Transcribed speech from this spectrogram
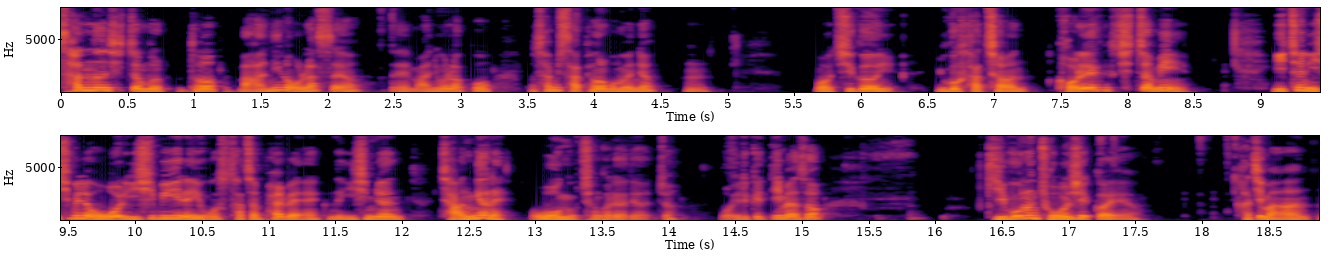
샀는 시점부터 많이는 올랐어요. 네, 많이 올랐고, 34평을 보면요. 음, 뭐 지금 6억 4천, 거래 시점이 2021년 5월 22일에 6억 4,800, 근데 20년 작년에 5억 6천 거래가 되었죠. 뭐 이렇게 뛰면서 기분은 좋으실 거예요. 하지만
